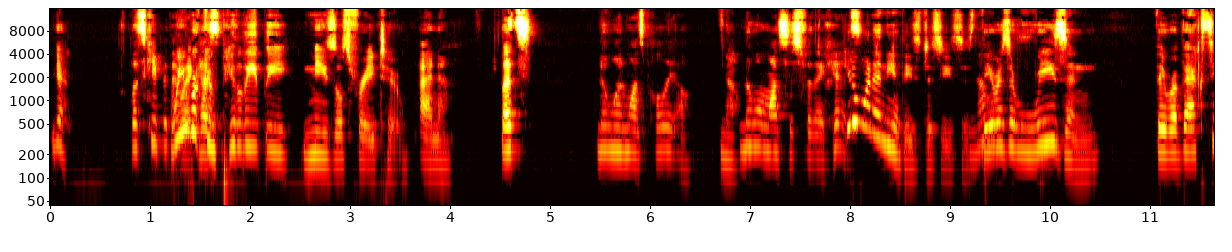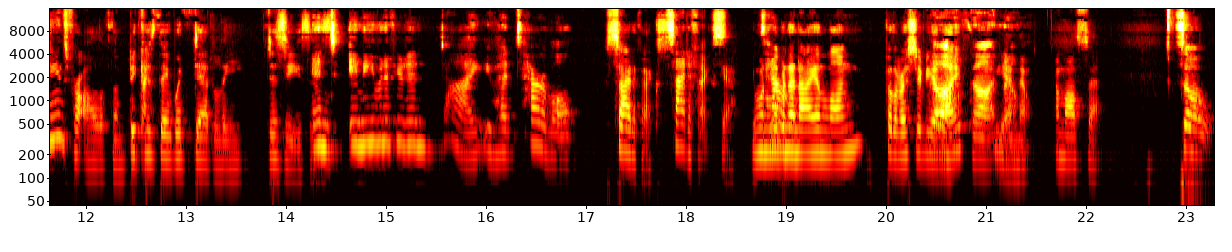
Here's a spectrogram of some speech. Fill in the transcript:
Yeah. Let's keep it that We way. were completely measles free too. I know. Let's. No one wants polio. No. No one wants this for their kids. You don't want any of these diseases. No. There is a reason there were vaccines for all of them because they were deadly diseases. and and even if you didn't die, you had terrible side effects. side effects. Yeah. You want to live in an Terrible. iron lung for the rest of your Oh, life? God, yeah, no. no. I'm all set. So,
